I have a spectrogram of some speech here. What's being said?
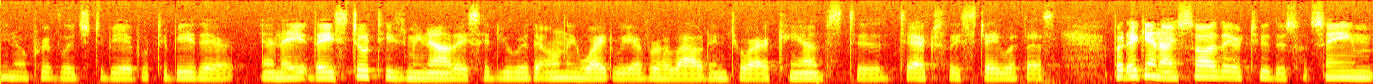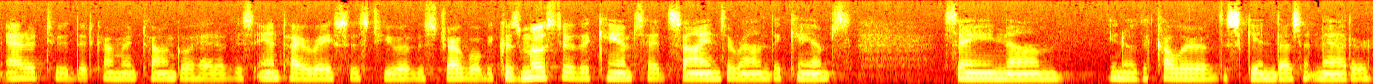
you know, privileged to be able to be there. And they, they still tease me now. They said, You were the only white we ever allowed into our camps to, to actually stay with us. But again, I saw there too this same attitude that Comrade Tongo had of this anti racist view of the struggle, because most of the camps had signs around the camps saying, um, you know, the color of the skin doesn't matter,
